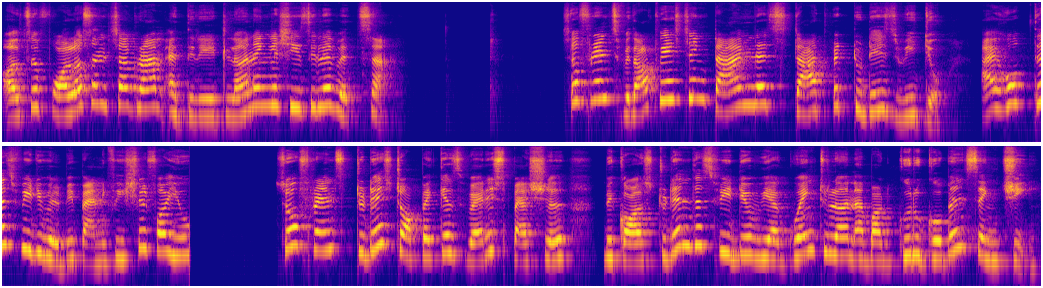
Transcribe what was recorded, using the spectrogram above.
also follow us on Instagram at the rate Learn English Easily with Sam. So friends, without wasting time, let's start with today's video. I hope this video will be beneficial for you. So friends, today's topic is very special because today in this video we are going to learn about Guru Gobind Singh Ji.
